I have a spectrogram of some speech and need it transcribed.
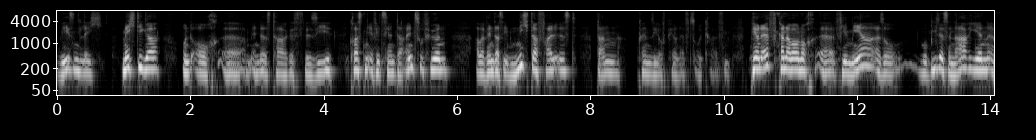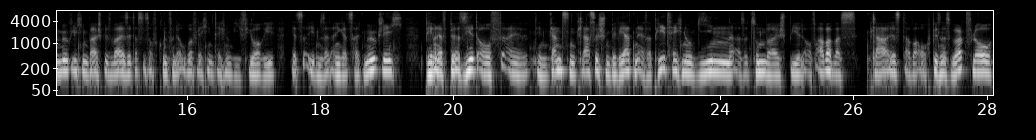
wesentlich mächtiger und auch äh, am Ende des Tages für Sie kosteneffizienter einzuführen. Aber wenn das eben nicht der Fall ist, dann können Sie auf P&F zurückgreifen. P&F kann aber auch noch äh, viel mehr. Also mobile Szenarien ermöglichen beispielsweise. Das ist aufgrund von der Oberflächentechnologie Fiori jetzt eben seit einiger Zeit möglich. P&F basiert auf äh, den ganzen klassischen bewährten SAP-Technologien, also zum Beispiel auf ABAP, was klar ist, aber auch Business Workflow.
